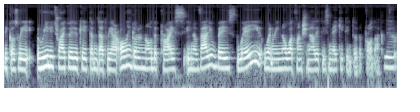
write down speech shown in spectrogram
because we really try to educate them that we are only going to know the price in a value based way when we know what functionalities make it into the product. Yeah.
